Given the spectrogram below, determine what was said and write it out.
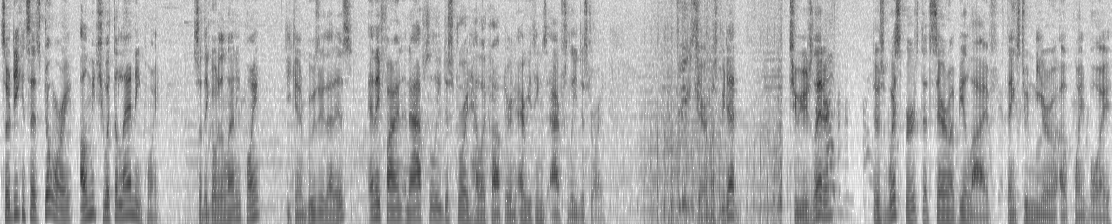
So Deacon says, Don't worry, I'll meet you at the landing point. So they go to the landing point, Deacon and Boozer, that is, and they find an absolutely destroyed helicopter and everything's absolutely destroyed. Sarah must be dead. Two years later, there's whispers that Sarah might be alive thanks to Nero Outpoint boy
